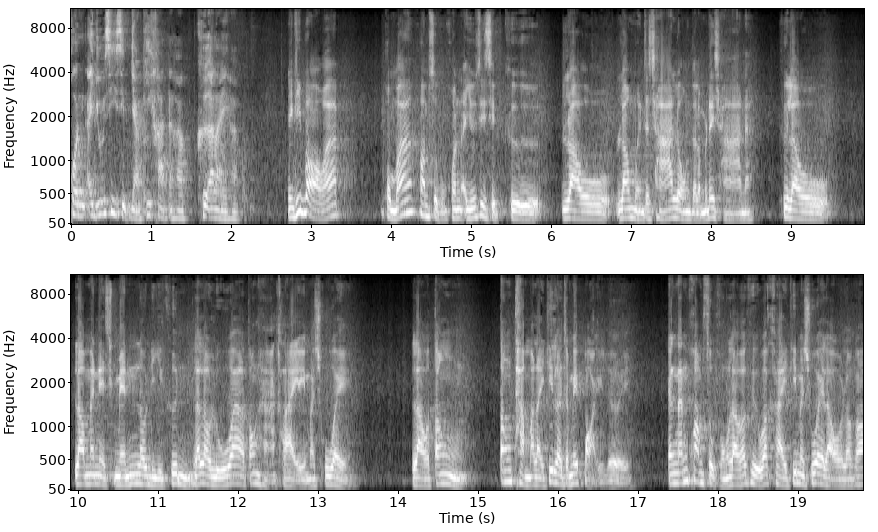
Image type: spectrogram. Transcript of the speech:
คนอายุ 40 อย่างพี่คัดนะครับ คืออะไรครับ อย่างที่บอกว่าผมว่าความสุขของคนอายุ 40 คือเราเราเหมือนจะช้าลงแต่เราไม่ได้ช้านะ คือเราเรา management เราดีขึ้น แล้วเรารู้ว่าเราต้องหาใครมาช่วย เราต้องต้องทำอะไรที่เราจะไม่ปล่อยเลย ดังนั้นความสุขของเราก็คือว่าใครที่มาช่วยเรา แล้วก็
